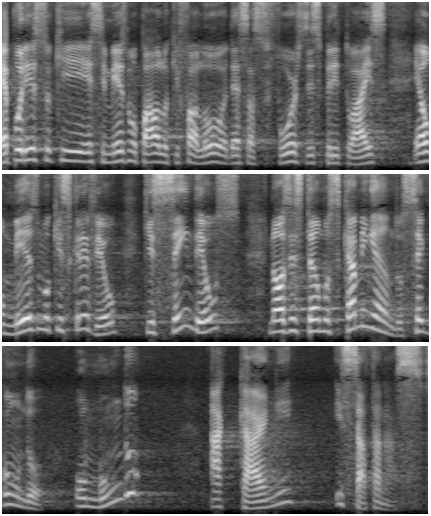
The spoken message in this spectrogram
É por isso que esse mesmo Paulo que falou dessas forças espirituais é o mesmo que escreveu que sem Deus nós estamos caminhando segundo o mundo, a carne e Satanás.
